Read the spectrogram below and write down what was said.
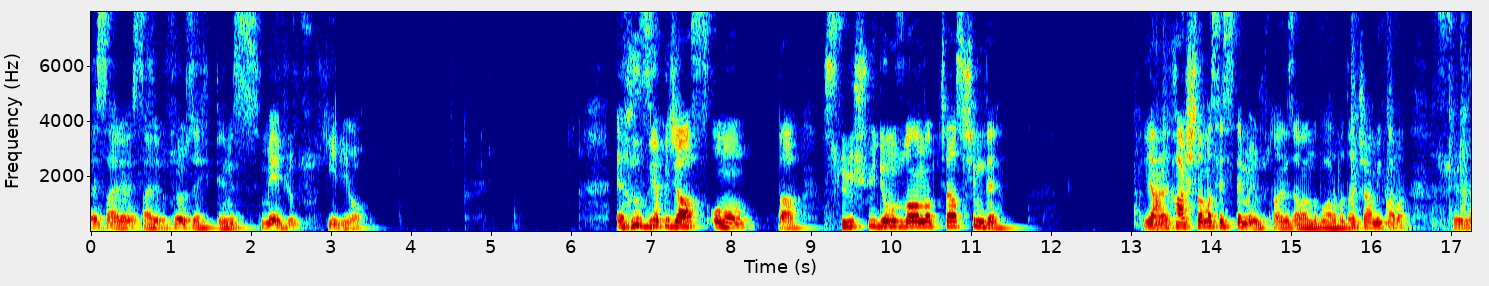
Vesaire vesaire. Bütün özelliklerimiz mevcut. Geliyor. E, hız yapacağız. Onu da sürüş videomuzda anlatacağız. Şimdi yani karşılama sesi de mevcut aynı zamanda bu arabada. Cam yıkama suyunda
